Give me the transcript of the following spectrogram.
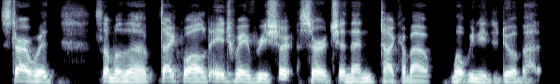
start with some of the Dychtwald age wave research and then talk about what we need to do about it?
